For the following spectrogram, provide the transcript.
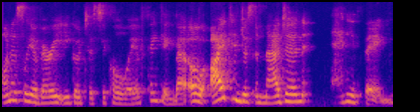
honestly a very egotistical way of thinking that, oh, I can just imagine anything.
